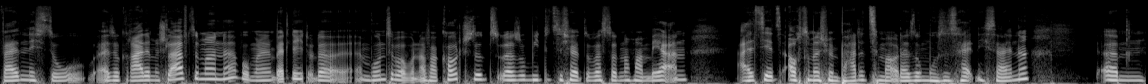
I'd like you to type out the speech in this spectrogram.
weil nicht so, also gerade im Schlafzimmer, ne, wo man im Bett liegt oder im Wohnzimmer, wo man auf der Couch sitzt oder so, bietet sich halt sowas dann nochmal mehr an, als jetzt auch zum Beispiel im Badezimmer oder so muss es halt nicht sein, ne? Ähm,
